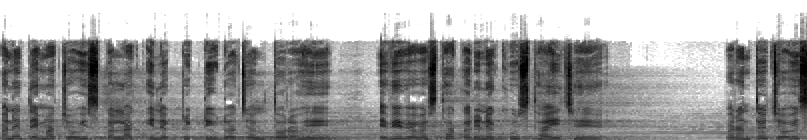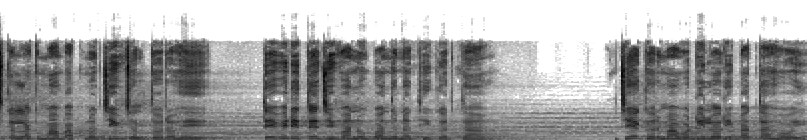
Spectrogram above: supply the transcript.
અને તેમાં ચોવીસ કલાક ઇલેક્ટ્રિક ટીવડો ચાલતો રહે એવી વ્યવસ્થા કરીને ખુશ થાય છે. પરંતુ ચોવીસ કલાક મા બાપનો જીવ ચલતો રહે તેવી રીતે જીવવાનું બંધ નથી કરતા. જે ઘરમાં વડીલો રીબાતા હોય,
